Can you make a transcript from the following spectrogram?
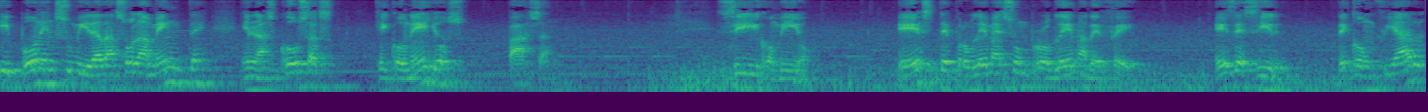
y ponen su mirada solamente en las cosas que con ellos pasan. Sí, hijo mío, este problema es un problema de fe, es decir, de confiar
